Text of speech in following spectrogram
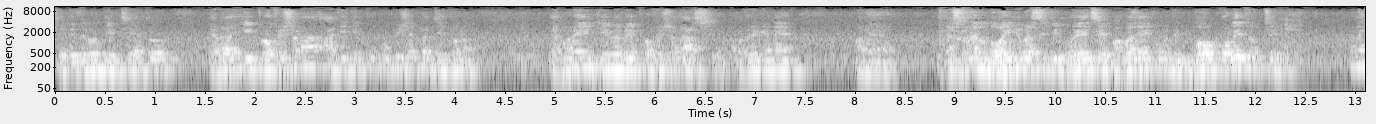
ছেলেদেরও দেখছি। এত, এরা এই প্রফেশনে আগে কিন্তু খুব বেশি একটা যেত না। এখন এই যেভাবে প্রফেশনে আসছে, আমাদের এখানে মানে ন্যাশনাল ল ইউনিভার্সিটি হয়েছে, ভাবা যায় কোনোদিন ল কলেজ হচ্ছে মানে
